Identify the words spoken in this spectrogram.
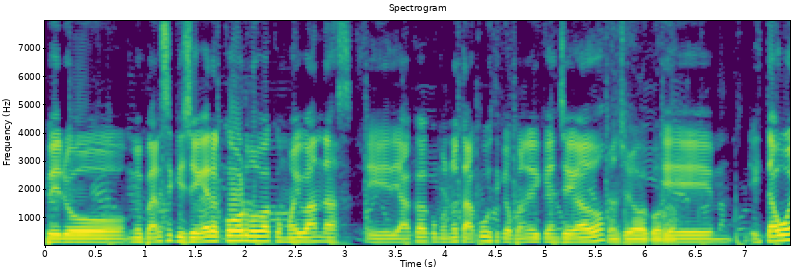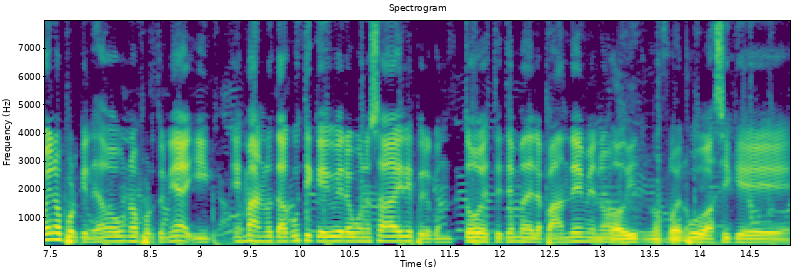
pero me parece que llegar a Córdoba, como hay bandas eh, de acá como Nota Acústica, poner que han llegado, Que han llegado a Córdoba. eh, está bueno porque les daba una oportunidad. Y es más, Nota Acústica iba a ir a Buenos Aires, pero con todo este tema de la pandemia El no, COVID no fueron. pudo. Así que,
